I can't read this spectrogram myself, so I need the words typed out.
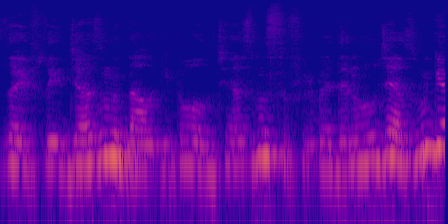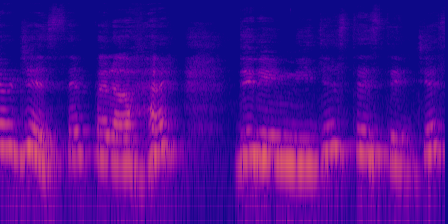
zayıflayacağız mı, dal gibi olacağız mı, sıfır beden olacağız mı göreceğiz. Hep beraber deneyimleyeceğiz, test edeceğiz.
